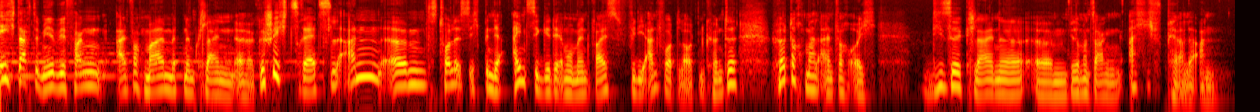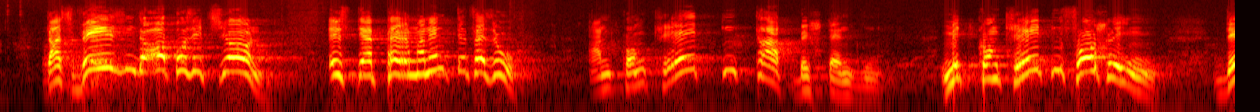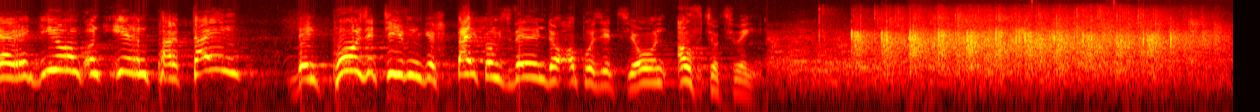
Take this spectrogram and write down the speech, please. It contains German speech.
Ich dachte mir, wir fangen einfach mal mit einem kleinen äh, Geschichtsrätsel an. Ähm, das Tolle ist, ich bin der Einzige, der im Moment weiß, wie die Antwort lauten könnte. Hört doch mal einfach euch diese kleine, ähm, wie soll man sagen, Archivperle an. Das Wesen der Opposition ist der permanente Versuch, an konkreten Tatbeständen, mit konkreten Vorschlägen der Regierung und ihren Parteien den positiven Gestaltungswillen der Opposition aufzuzwingen.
